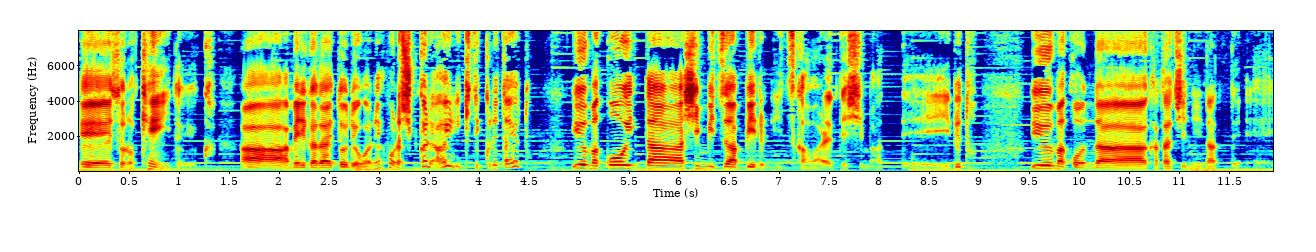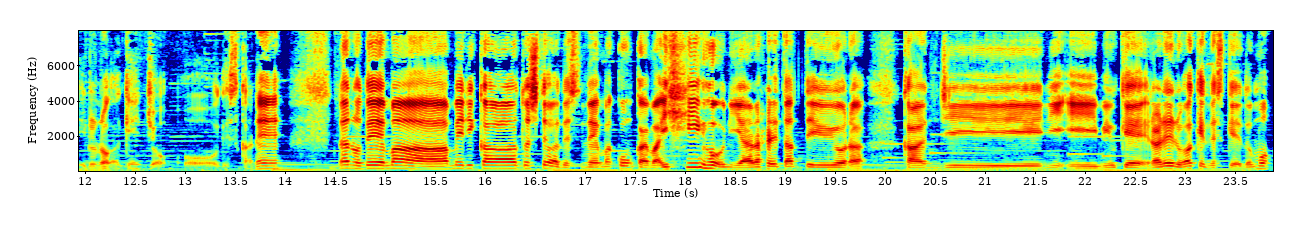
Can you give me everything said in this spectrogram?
えーその権威というか、あアメリカ大統領がね、ほら、しっかり会いに来てくれたよという、まあ、こういった親密アピールに使われてしまっているという、まあ、こんな形になっているのが現状。ですかね。なので、まあ、アメリカとしてはですね、まあ、今回、まあ、いいようにやられたっていうような感じに見受けられるわけですけれども、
